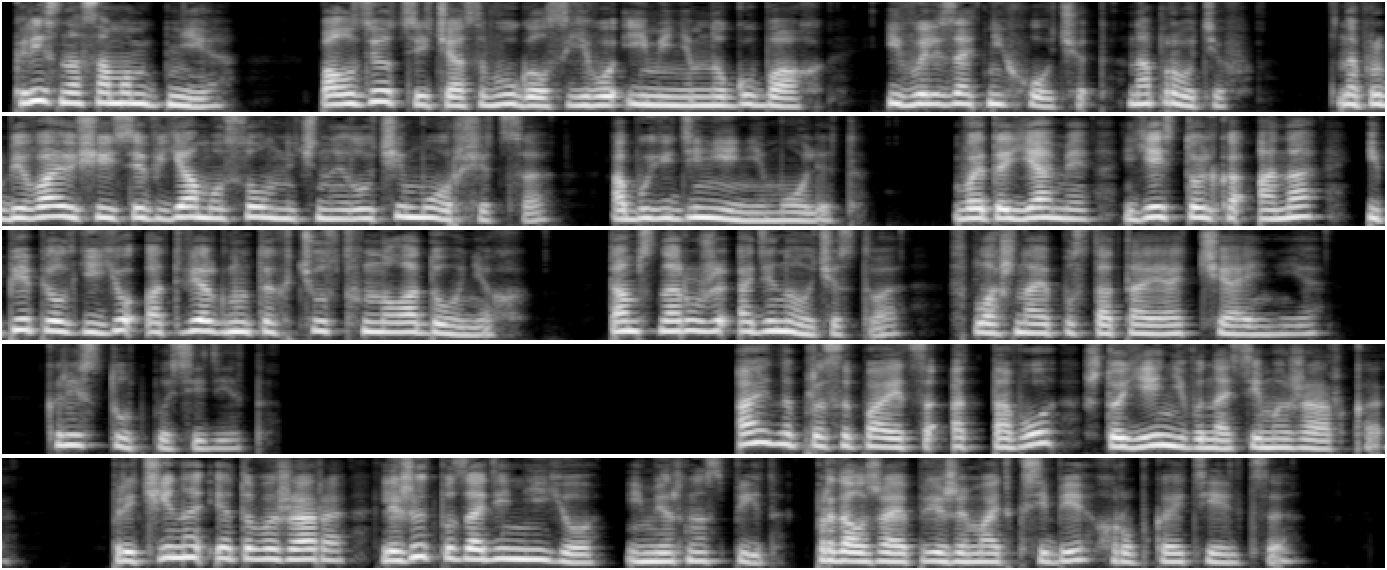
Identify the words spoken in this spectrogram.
Крис на самом дне. Ползет сейчас в угол с его именем на губах и вылезать не хочет, напротив. На пробивающиеся в яму солнечные лучи морщится, об уединении молит. В этой яме есть только она и пепел ее отвергнутых чувств на ладонях. Там снаружи одиночество, сплошная пустота и отчаяние. Крис тут посидит. Айна просыпается от того, что ей невыносимо жарко. Причина этого жара лежит позади нее и мирно спит, продолжая прижимать к себе хрупкое тельце.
